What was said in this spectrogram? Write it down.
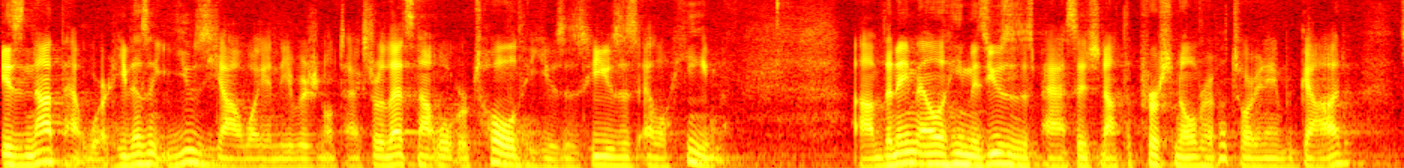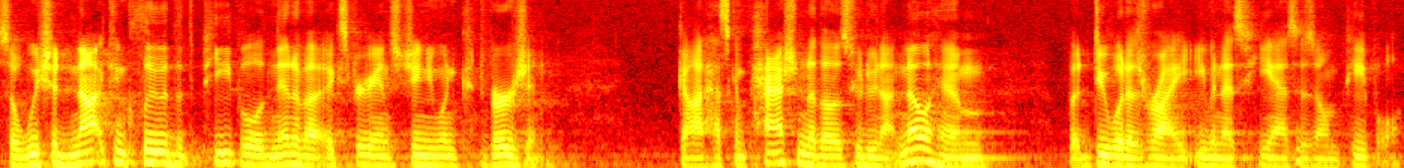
is not that word. He doesn't use Yahweh in the original text, or that's not what we're told he uses. He uses Elohim. Um, the name Elohim is used in this passage, not the personal revelatory name of God. So we should not conclude that the people of Nineveh experienced genuine conversion. God has compassion to those who do not know him, but do what is right, even as he has his own people.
